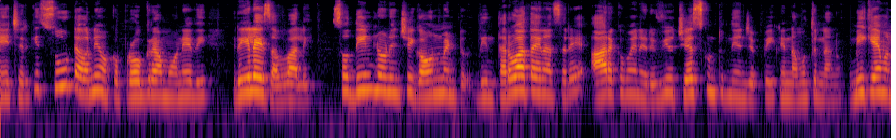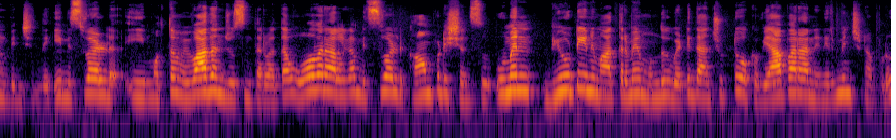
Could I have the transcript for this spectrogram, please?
నేచర్కి సూట్ అవని ఒక ప్రోగ్రామ్ అనేది రియలైజ్ అవ్వాలి. సో దీంట్లో నుంచి గవర్నమెంట్ దీని తర్వాత అయినా సరే ఆ రకమైన రివ్యూ చేసుకుంటుంది అని చెప్పి నేను నమ్ముతున్నాను. మీకేమనిపించింది? ఈ మిస్ వరల్డ్ ఈ మొత్తం వివాదం చూసిన తర్వాత ఓవరాల్గా మిస్ వరల్డ్ కాంపిటీషన్స్ ఉమెన్ బ్యూటీని మాత్రమే ముందుకు పెట్టి దాని చుట్టూ ఒక వ్యాపారాన్ని నిర్మించినప్పుడు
